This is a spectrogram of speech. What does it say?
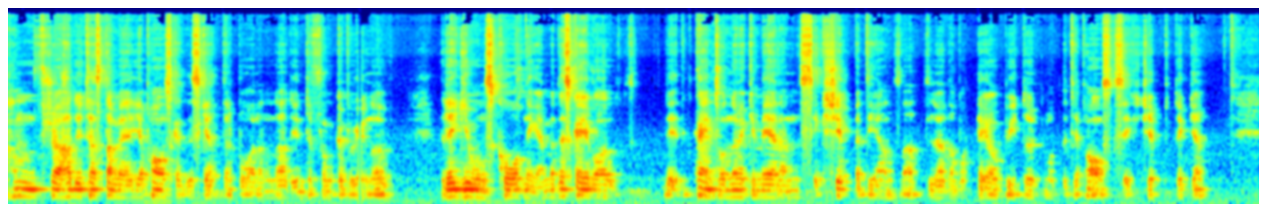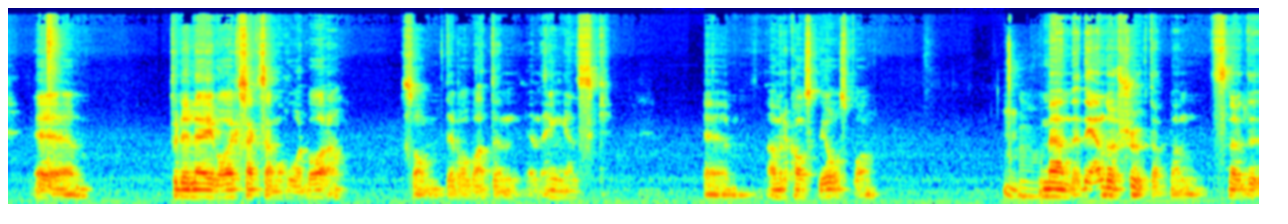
han hade ju testat med japanska disketter på den och det hade ju inte funkat på grund av regionskodningen. Men det ska ju vara, det kan inte vara mycket mer än SIG-chippet igen så att löda bort det och byta ut mot ett japanskt SIG-chip tycker jag. Eh, för det lär ju vara exakt samma hårdvara som det var bara att en, en engelsk eh, amerikansk bios på den. Men det är ändå sjukt att man snö, det,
